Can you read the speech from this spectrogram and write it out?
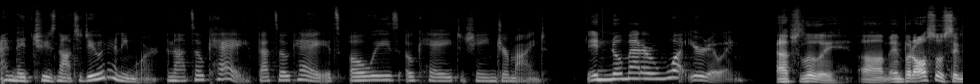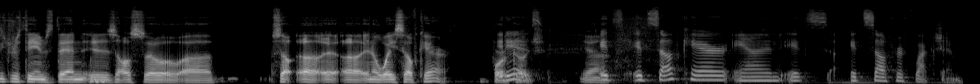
and they choose not to do it anymore. And that's okay. That's okay. It's always okay to change your mind, and no matter what you're doing. Absolutely. Um, and but also signature themes then is also uh, so uh, uh, uh in a way self care for it a coach. Is. Yeah. It's it's self-care and it's it's self-reflection.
